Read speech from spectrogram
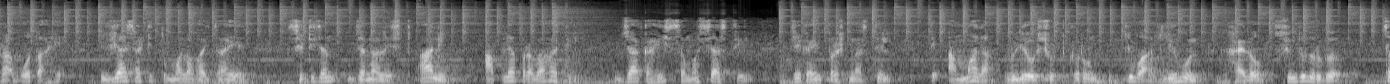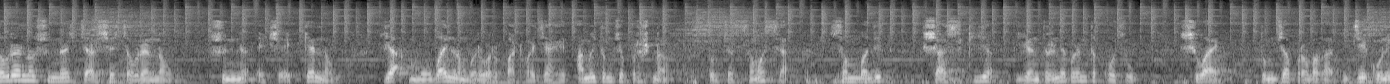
राबवत आहे. यासाठी तुम्हाला व्हायचं आहे सिटीजन जर्नालिस्ट आणि आपल्या प्रभागातील ज्या काही समस्या असतील जे काही प्रश्न असतील ते आम्हाला व्हिडिओ शूट करून किंवा लिहून हॅलो सिंधुदुर्ग चौऱ्याण्णव शून्य चारशे चौऱ्याण्णव शून्य एकशे एक्क्याण्णव या मोबाईल नंबरवर पाठवायचे आहेत. आम्ही तुमचे प्रश्न तुमच्या समस्या संबंधित शासकीय यंत्रणेपर्यंत पोहोचवू. शिवाय तुमच्या प्रभागात जे कोणी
